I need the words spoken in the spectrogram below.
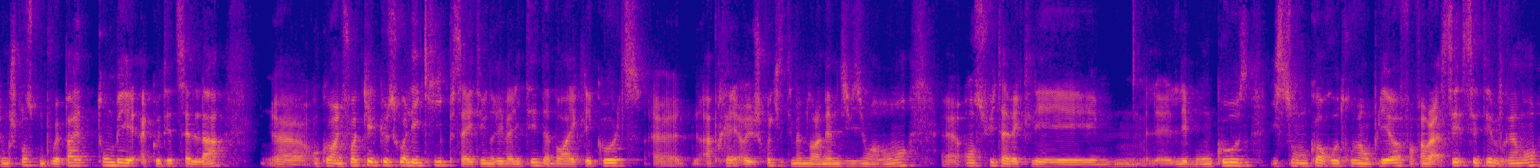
donc je pense qu'on ne pouvait pas tomber à côté de celle-là. Euh, encore une fois, quelle que soit l'équipe, ça a été une rivalité. D'abord avec les Colts, euh, après, euh, je crois qu'ils étaient même dans la même division à un moment. ensuite avec les, Broncos, ils se sont encore retrouvés en playoff. Enfin voilà, c'était vraiment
